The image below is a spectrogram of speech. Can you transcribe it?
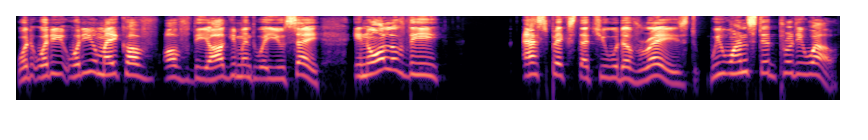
What, what do you what do you make of, of the argument where you say in all of the aspects that you would have raised, we once did pretty well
